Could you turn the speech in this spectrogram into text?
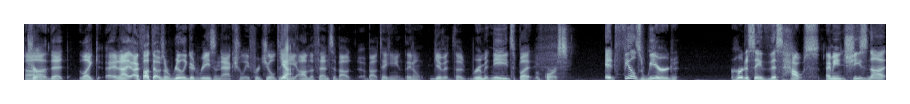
Uh, Sure. that like, and I, I thought that was a really good reason actually for Jill to Yeah. be on the fence about about taking it. They don't give it the room it needs, but of course, it feels weird her to say this house. I mean, she's not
